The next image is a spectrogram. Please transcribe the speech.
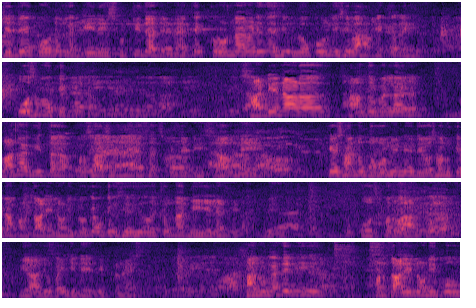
ਜਿੱਦੇ ਕੋਰਟ ਲੱਗੀ ਨਹੀਂ, ਛੁੱਟੀ ਦਾ ਦੇਣਾ ਹੈ ਤੇ ਕਰੋਨਾ ਵੇਲੇ ਤਾਂ ਅਸੀਂ ਲੋਕ ਵੀ ਨਹੀਂ ਸੀ ਬਾਹਰ ਨਿਕਲ ਰਹੇ। ਉਸ ਮੌਕੇ ਕੀਤਾ। ਸਾਡੇ ਨਾਲ ਸਾਲ ਤੋਂ ਪਹਿਲਾਂ ਵਾਅਦਾ ਕੀਤਾ ਪ੍ਰਸ਼ਾਸਨ ਨੇ ਐਸਐਸਪੀ ਦੇ ਡੀ ਸਾਹਿਬ ਨੇ ਕਿ ਸਾਨੂੰ 2 ਮਹੀਨੇ ਦਿਓ, ਸਾਨੂੰ ਕਿਹੜਾ 45 ਲਾਉਣੀ ਪਊ, ਕਿਉਂਕਿ ਅਸੀਂ ਉਹ ਝੋਨਾ ਬੀਜ ਲਿਆ ਸੀ ਵੀ ਉਸ ਪਰਿਵਾਰ ਤੋਂ ਦਾ ਵੀ ਆਜੋ ਭਾਈ ਜਿਹਨੇ ਦੇਖਣਾ ਹੈ। ਸਾਨੂੰ ਕਹਿੰਦੇ ਵੀ 45 ਲਾਉਣੀ ਪਊ,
